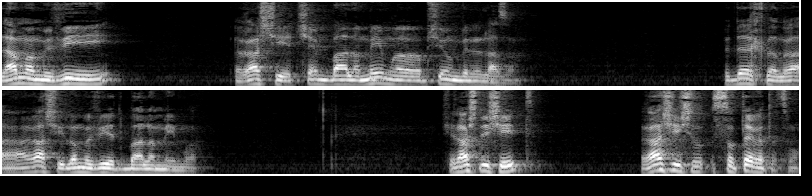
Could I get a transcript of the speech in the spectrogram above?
למה מביא רש"י את שם בעל המימרא רב שמעון בן אלעזר? בדרך כלל רש"י לא מביא את בעל המימרא. שאלה שלישית, רש"י סותר את עצמו.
